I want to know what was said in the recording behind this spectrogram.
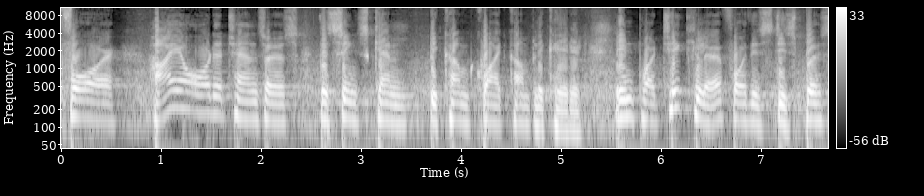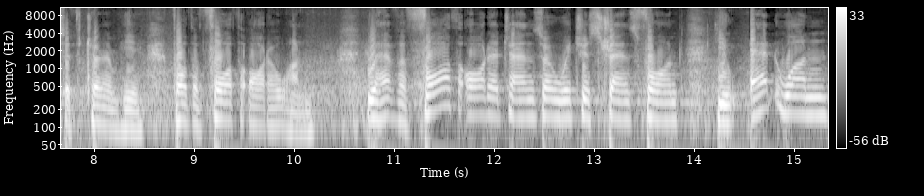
For higher order tensors, the things can become quite complicated. In particular, for this dispersive term here, for the fourth order one. You have a fourth order tensor which is transformed. You add one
